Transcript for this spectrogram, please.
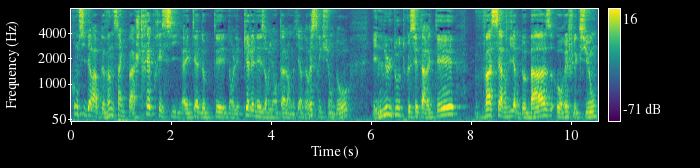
considérable de 25 pages, très précis, a été adopté dans les Pyrénées-Orientales en matière de restriction d'eau. Et nul doute que cet arrêté va servir de base aux réflexions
